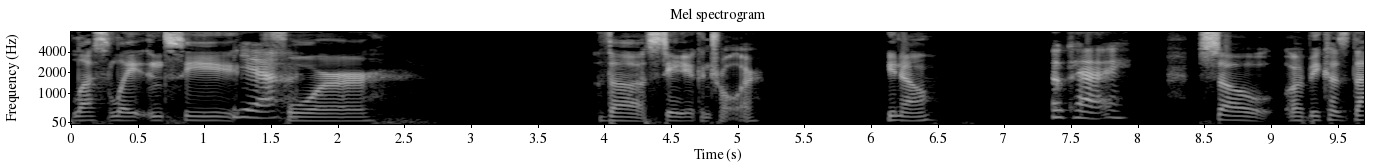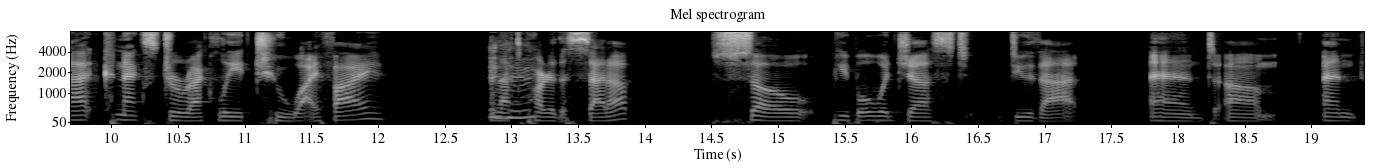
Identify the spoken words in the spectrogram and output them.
less latency Yeah. for the Stadia controller. You know? Okay. So, because that connects directly to Wi Fi, and that's Mhm. part of the setup. So, people would just do that. And, um, and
